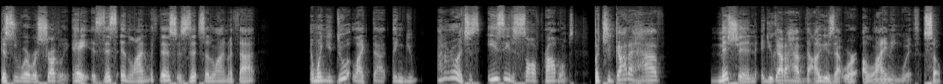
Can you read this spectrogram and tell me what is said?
This is where we're struggling. Hey, is this in line with this? Is this in line with that? And when you do it like that, then you, I don't know, it's just easy to solve problems. But you got to have mission and you got to have values that we're aligning with. So,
